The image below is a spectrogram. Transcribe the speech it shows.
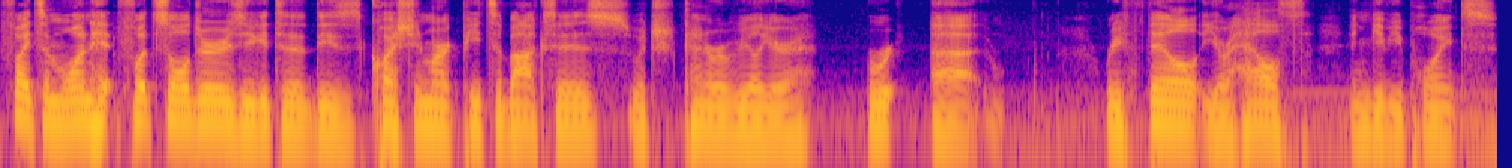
fight some one hit foot soldiers. You get to these question mark pizza boxes, which kind of reveal your, uh, refill your health and give you points.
